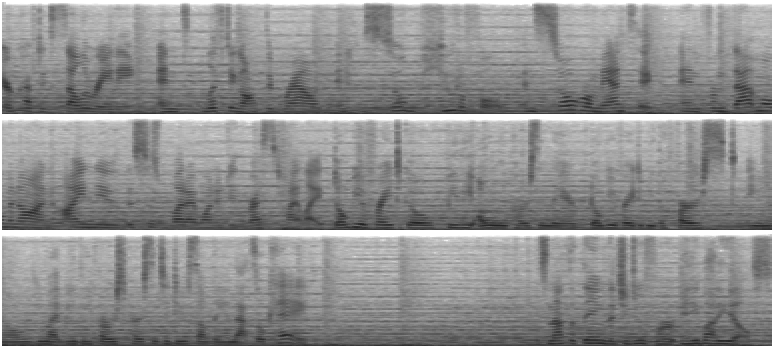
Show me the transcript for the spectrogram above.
aircraft accelerating and lifting off the ground, and it was so beautiful and so romantic. And from that moment on, I knew this is what I want to do the rest of my life. Don't be afraid to go be the only person there. Don't be afraid to be the first. You know, you might be the first person to do something, and that's okay. It's not the thing that you do for anybody else.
